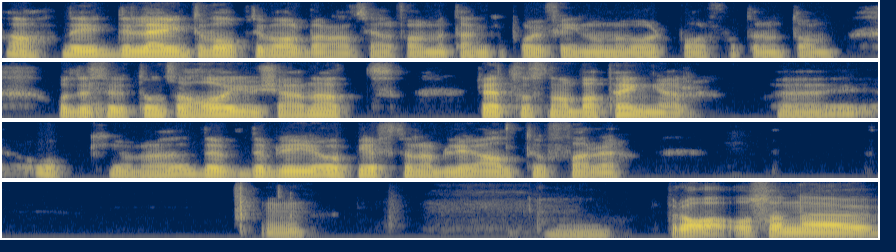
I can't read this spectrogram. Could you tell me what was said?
ja, det, det lär ju inte vara optimal balans i alla fall med tanke på hur fin hon har varit barfota runt om. Och dessutom så har hon ju tjänat rätt så snabba pengar. Eh, och det, det blir uppgifterna blir allt tuffare. Mm. Mm. Bra, och sen uh,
